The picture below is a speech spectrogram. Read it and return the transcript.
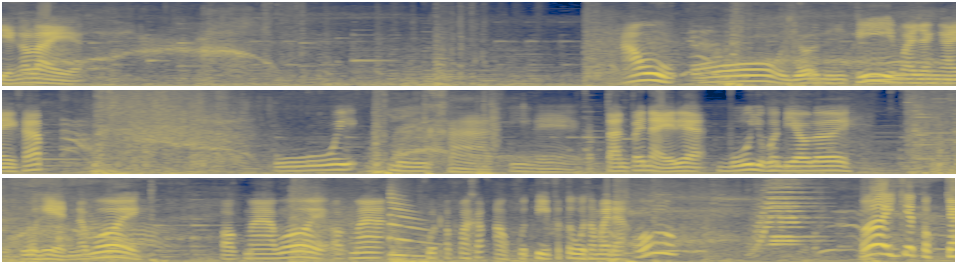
สียงอะไรอะ เอ้าโอ้เยอะดีพี่มายังไงครับอุ้ยมือขาดนี่แน่กัปตันไปไหนเนี่ย บูอยู่คนเดียวเลยแต่กูเห็นนะเว้ย ออกมาเว้ย ออกมาขุดออกมาครับ เอ้ากูตีประตูทำไมเนี่ยโอ้เฮ้ยเกียตกใจ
